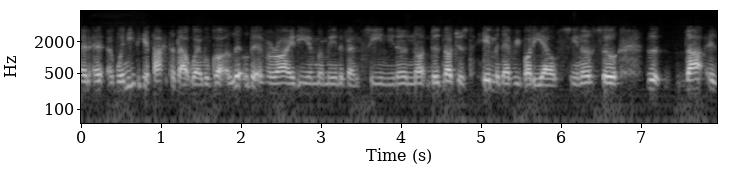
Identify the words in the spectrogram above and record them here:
And, and, we need to get back to that where we've got a little bit of variety in our main event scene, you know, not not just him and everybody else, you know. So the, that is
